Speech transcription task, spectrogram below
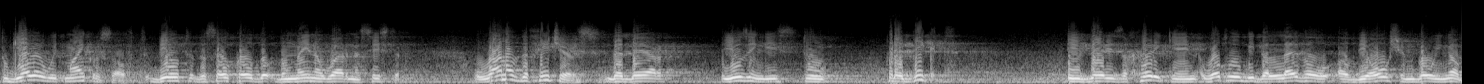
together with Microsoft, built the so-called domain awareness system. One of the features that they are using is to predict if there is a hurricane, what will be the level of the ocean going up.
